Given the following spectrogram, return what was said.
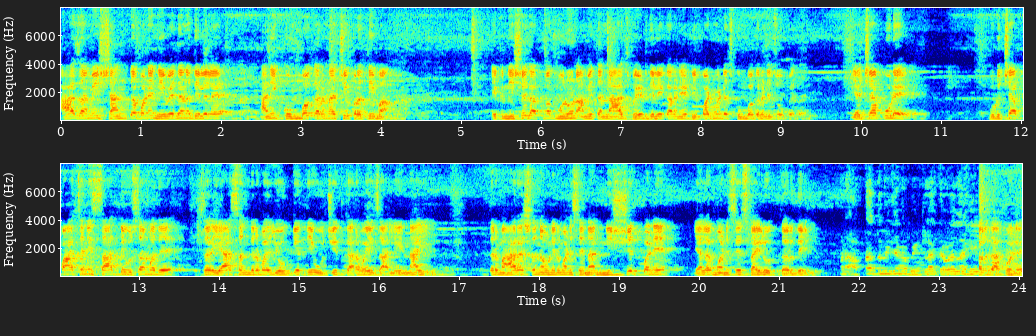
आज आम्ही शांतपणे निवेदन दिलेलं आहे आणि कुंभकर्णाची प्रतिमा एक निषेधात्मक म्हणून आम्ही त्यांना आज भेट दिली कारण हे डिपार्टमेंटच कुंभकर्णी झोपेत आहे. याच्यापुढे पुढच्या पाच आणि सात दिवसामध्ये जर या संदर्भात योग्य ती उचित कारवाई झाली नाही तर महाराष्ट्र नवनिर्माण सेना निश्चितपणे याला मनसे स्टाईल उत्तर देईल. पण आता तुम्ही जेव्हा भेटला त्यावेळेला हे दाखवले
